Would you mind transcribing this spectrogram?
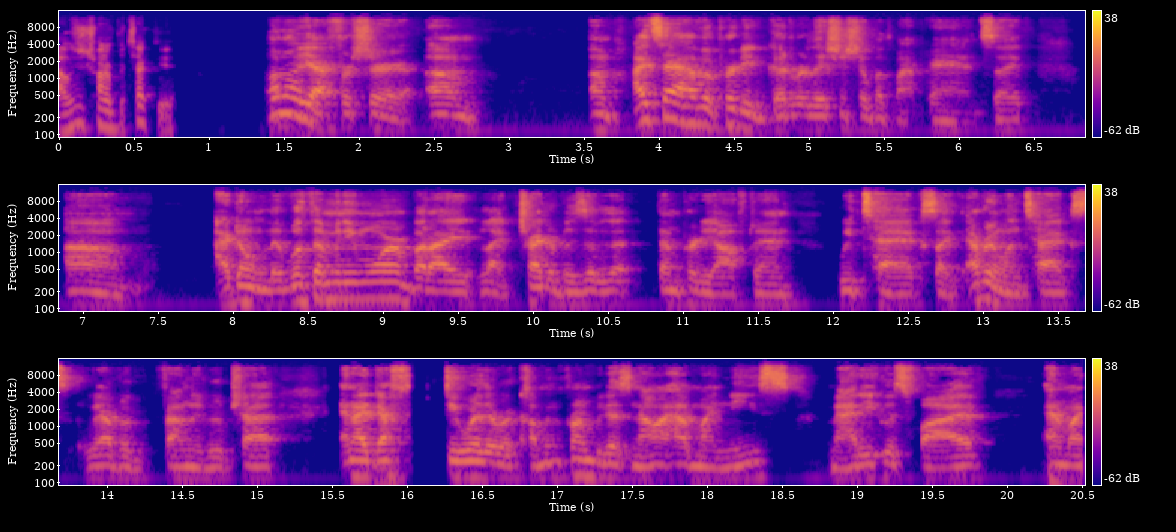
"I was just trying to protect you." Oh no, yeah, for sure. Um, um, I'd say I have a pretty good relationship with my parents. Like, um, I don't live with them anymore, but I like try to visit them pretty often. We text, like everyone texts. We have a family group chat, and I definitely see where they were coming from because now I have my niece Maddie, who's five, and my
